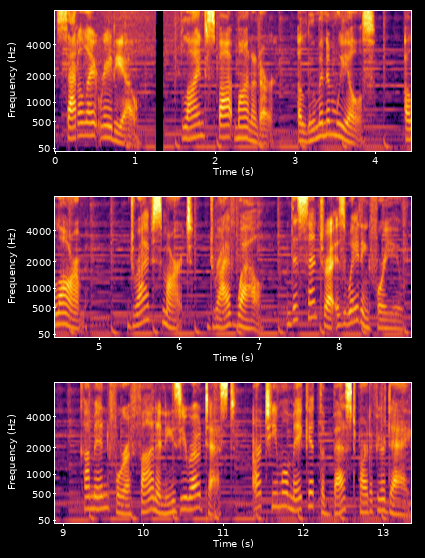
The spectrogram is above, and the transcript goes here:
satellite radio, blind spot monitor, aluminum wheels, alarm. Drive smart, drive well. This Sentra is waiting for you. Come in for a fun and easy road test. Our team will make it the best part of your day.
